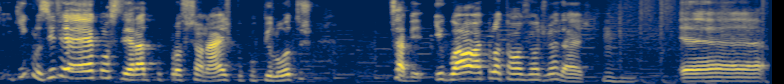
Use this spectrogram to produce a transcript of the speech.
que, que inclusive é considerado por profissionais, por, por pilotos, sabe, igual a pilotar um avião de verdade. Uhum. É,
